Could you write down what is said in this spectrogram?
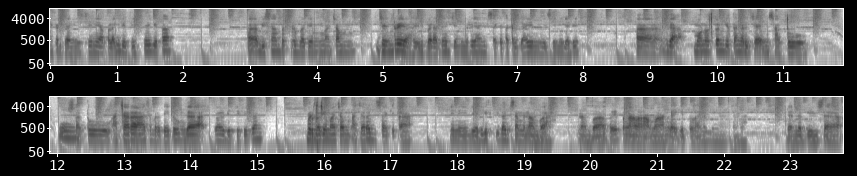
dikerjain di sini. Apalagi di TV kita eh, bisa berbagai macam genre ya. Ibaratnya genre yang bisa kita kerjain di sini. Jadi eh, nggak monoton kita ngerjain satu Hmm. satu acara seperti itu. Enggak kalau di TV kan berbagai macam acara bisa kita ini. Jadi kita bisa menambah menambah apa ya pengalaman kayak gitu lah lebih menambah dan lebih bisa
